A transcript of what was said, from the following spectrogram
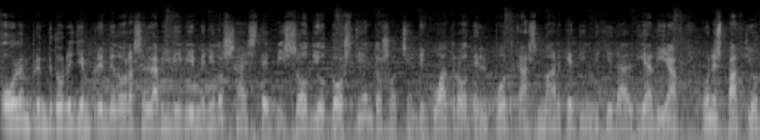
Hola emprendedores y emprendedoras en la vida y bienvenidos a este episodio 284 del podcast Marketing Digital Día a Día, un espacio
